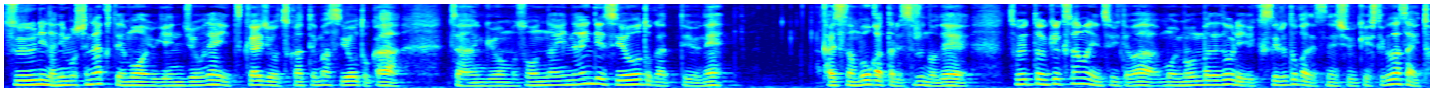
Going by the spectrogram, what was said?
普通に何もしなくても現状ね5日以上使ってますよとか残業もそんなにないんですよとかっていうね会社さんも多かったりするのでそういったお客様についてはもう今まで通りエクセルとかですね集計してくださいと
